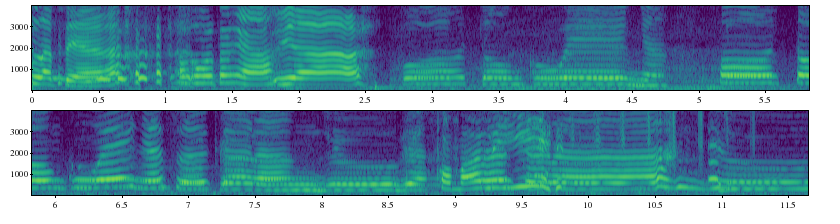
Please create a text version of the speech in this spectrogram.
ulat ya. Aku potong ya. Iya. Potong kuenya, potong kuenya sekarang juga. Pemali. Sekarang juga.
